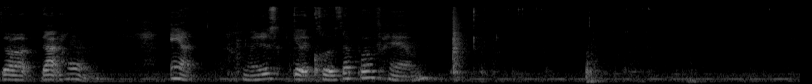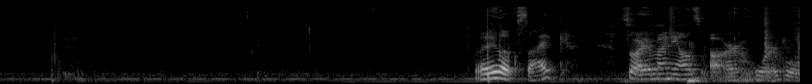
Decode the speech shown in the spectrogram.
The, that home. And I'm going to just get a close-up of him. What he looks like. Sorry, my nails are horrible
